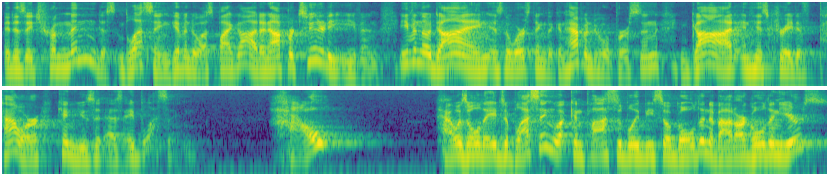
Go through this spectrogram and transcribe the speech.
It is a tremendous blessing given to us by God, an opportunity, even. Even though dying is the worst thing that can happen to a person, God, in His creative power, can use it as a blessing. How? How is old age a blessing? What can possibly be so golden about our golden years?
